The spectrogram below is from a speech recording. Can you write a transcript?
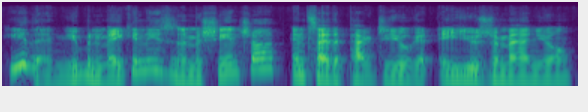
Heathen, you've been making these in a machine shop? Inside the package you'll get a user manual,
